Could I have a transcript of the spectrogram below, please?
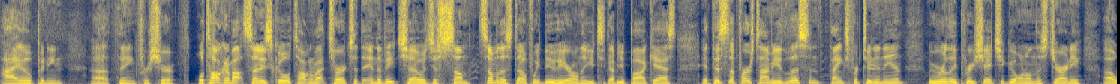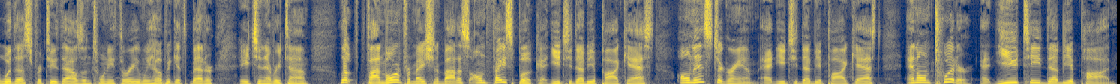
eye opening uh, thing for sure. Well, talking about Sunday school, talking about church at the end of each show is just some some of the stuff we do here on the UTW podcast. If this is the first time you listen, thanks for tuning in. We really appreciate you going on this journey uh, with us for 2023, and we hope it gets better each and every time. Look, find more information about us on Facebook at UTW Podcast, on Instagram at UTW Podcast, and on Twitter at UTW Pod.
